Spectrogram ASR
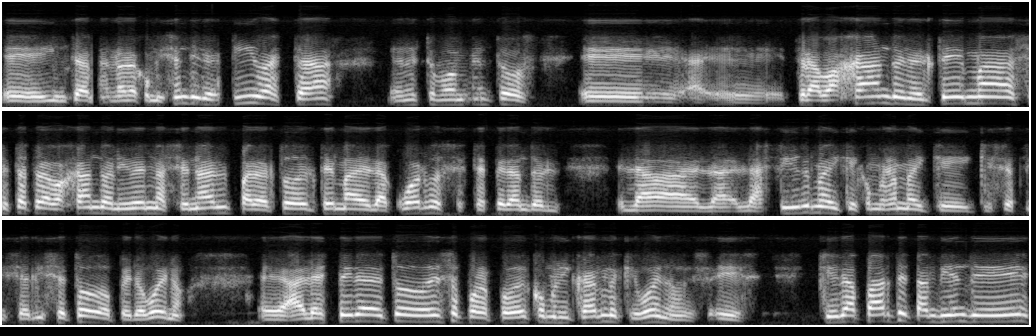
eh, interna, ¿no? la comisión directiva está en estos momentos eh, eh, trabajando en el tema, se está trabajando a nivel nacional para todo el tema del acuerdo, se está esperando la, firma y que, ¿cómo se llama? y que, se oficialice todo, pero bueno, eh, a la espera de todo eso para poder comunicarles que bueno, es, queda parte también de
